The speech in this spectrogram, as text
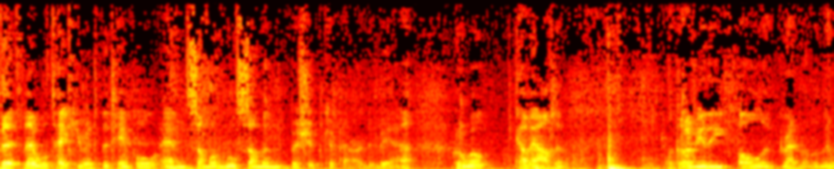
That they will take you into the temple, and someone will summon Bishop Keppira d'Bear, who will come out and look over you, the old grandmother.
